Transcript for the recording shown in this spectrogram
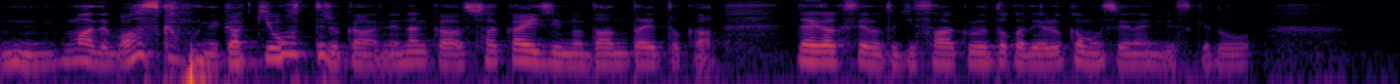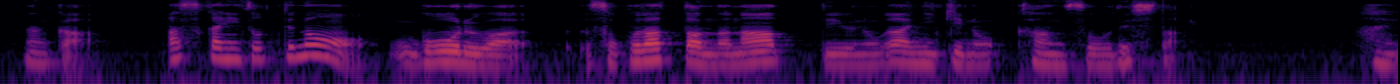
うん、まあでも飛鳥もね楽器持ってるからねなんか社会人の団体とか大学生の時サークルとかでやるかもしれないんですけどなんか飛鳥にとってのゴールはそこだったんだなっていうのが2期の感想でした。はい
